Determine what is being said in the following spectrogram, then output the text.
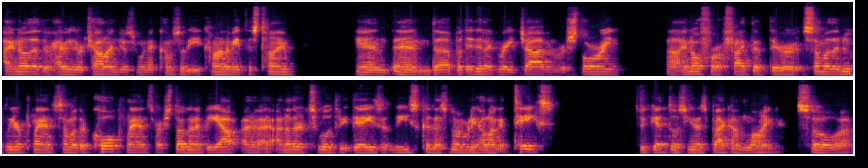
I know that they're having their challenges when it comes to the economy at this time, and and uh, but they did a great job in restoring uh, I know for a fact that there some of the nuclear plants, some of the coal plants are still going to be out uh, another two or three days at least, because that's normally how long it takes to get those units back online. So uh,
